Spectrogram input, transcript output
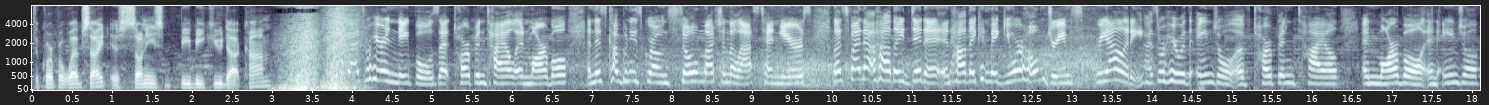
The corporate website is sonnysbbq.com we're here in Naples at Tarpon Tile and Marble, and this company's grown so much in the last 10 years. Let's find out how they did it and how they can make your home dreams reality. As we're here with Angel of Tarpon Tile and Marble, and Angel,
